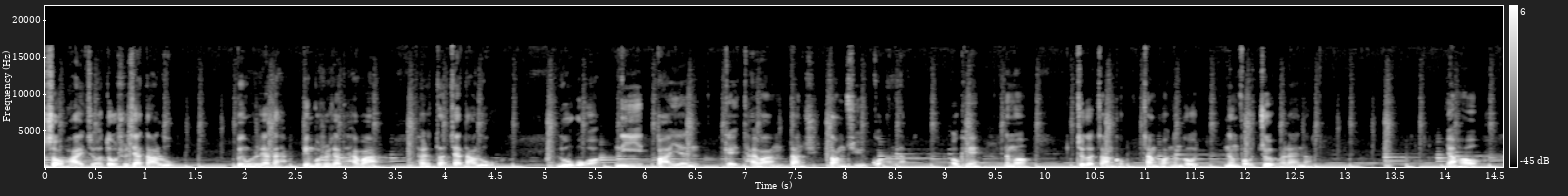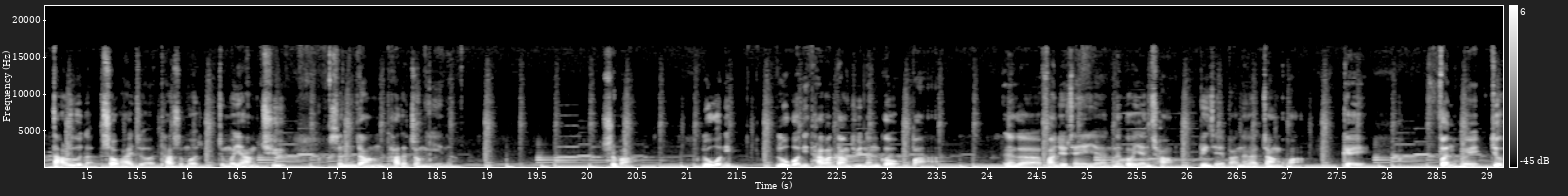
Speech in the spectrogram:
受害者都是在大陆，并不是在台，并不是在台湾，他是在在大陆。如果你把人给台湾当局当局管了，OK，那么。这个赃款赃款能够能否追回来呢？然后大陆的受害者他什么怎么样去伸张他的正义呢？是吧？如果你如果你台湾当局能够把那个犯罪嫌疑人能够严惩，并且把那个赃款给分回就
